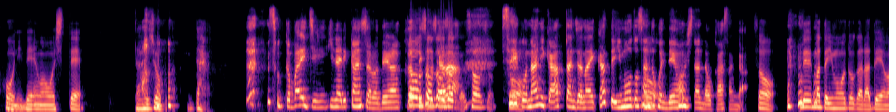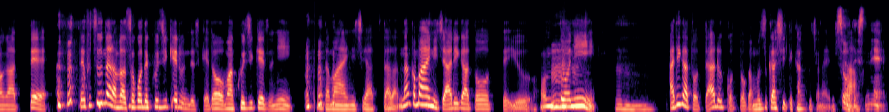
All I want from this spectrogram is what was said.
方に電話をして、大丈夫かみたいな。そっか、毎日いきなり感謝の電話かかってくそうそうそうるから、そうそうそう。聖子何かあったんじゃないかって妹さんのとこに電話をしたんだ、お母さんが。そう。で、また妹から電話があって、で、普通ならまあそこでくじけるんですけど、まあくじけずに、また毎日やったら、なんか毎日ありがとうっていう、本当にうん、ありがとうってあることが難しいって書くじゃないですか。そうですね。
